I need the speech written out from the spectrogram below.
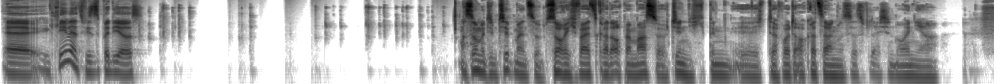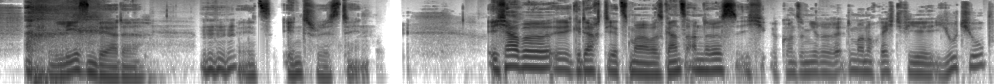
Äh, Clemens, wie sieht es bei dir aus? Achso, mit dem Tipp meinst du? Sorry, ich war jetzt gerade auch beim Master of Gin. Ich bin, äh, ich wollte auch gerade sagen, dass ich das vielleicht im neuen Jahr lesen werde. It's interesting. Ich habe äh, gedacht, jetzt mal was ganz anderes. Ich konsumiere re- immer noch recht viel YouTube.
